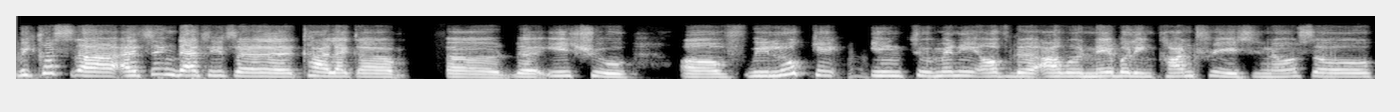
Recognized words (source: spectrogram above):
because uh, i think that is a kind of like a uh, the issue of we look into many of the our neighboring countries you know so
